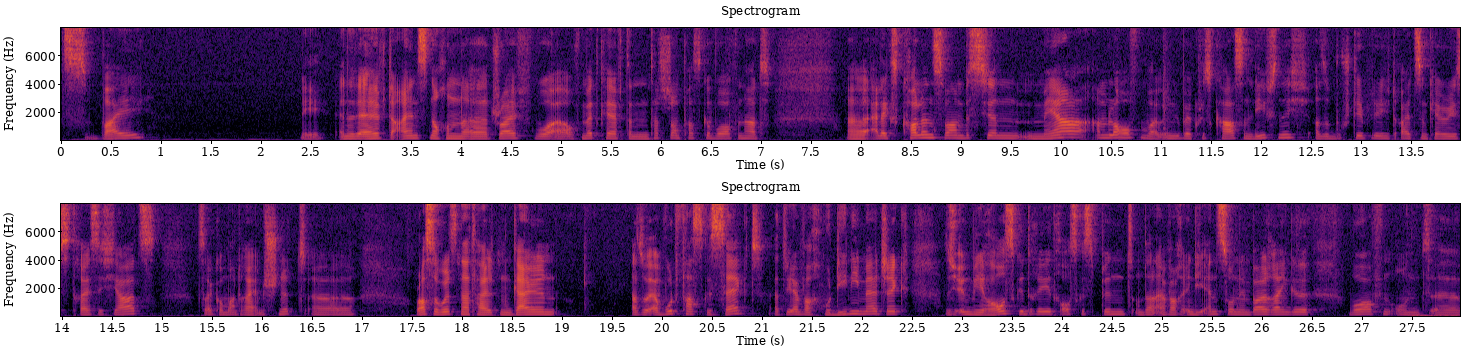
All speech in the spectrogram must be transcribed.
zwei, nee, Ende der Hälfte eins noch ein äh, Drive, wo er auf Metcalf dann den Touchdown-Pass geworfen hat. Äh, Alex Collins war ein bisschen mehr am Laufen, weil irgendwie bei Chris Carson lief es nicht. Also buchstäblich 13 Carries, 30 Yards, 2,3 im Schnitt. Äh, Russell Wilson hat halt einen geilen also er wurde fast gesackt, hat wie einfach Houdini Magic, sich irgendwie rausgedreht, rausgespinnt und dann einfach in die Endzone den Ball reingeworfen und äh,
